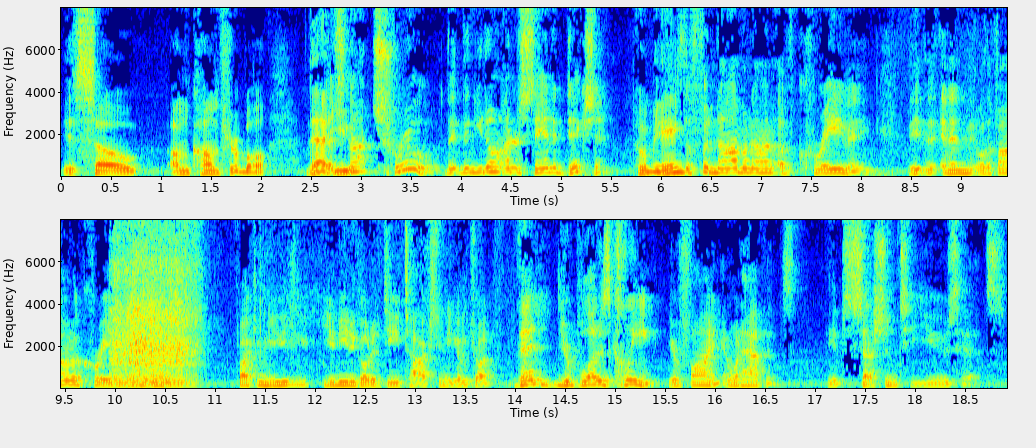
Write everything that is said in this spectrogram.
is so uncomfortable that That's you. not true. Then you don't understand addiction. who me? It's the phenomenon of craving, the, and then well, the phenomenon of craving. fucking, you, you you need to go to detox. You need to go withdraw. Then your blood is clean. You're fine. And what happens? The obsession to use hits.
